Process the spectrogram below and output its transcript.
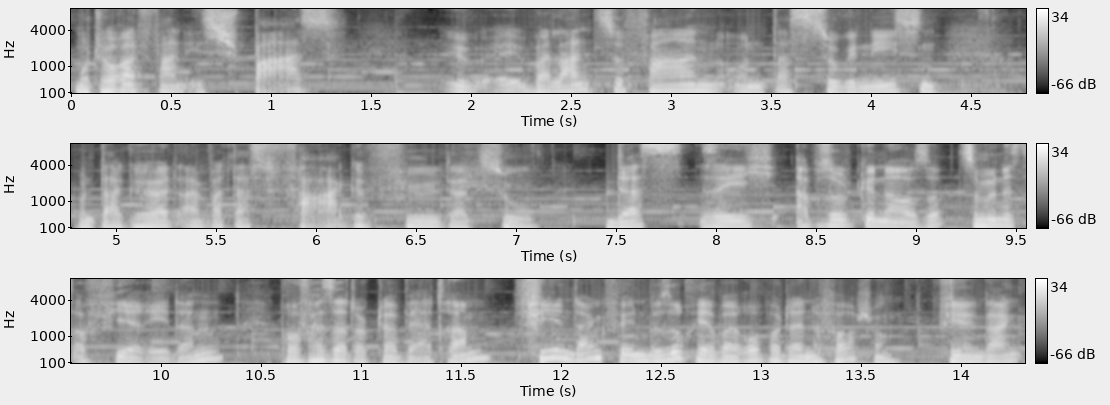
Motorradfahren ist Spaß, über Land zu fahren und das zu genießen. Und da gehört einfach das Fahrgefühl dazu. Das sehe ich absolut genauso, zumindest auf vier Rädern. Professor Dr. Bertram, vielen Dank für Ihren Besuch hier bei Robot Deine Forschung. Vielen Dank,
